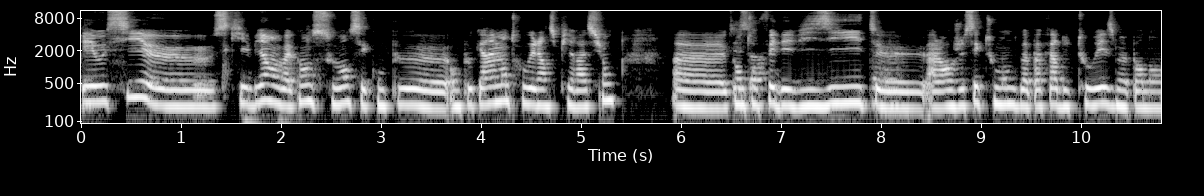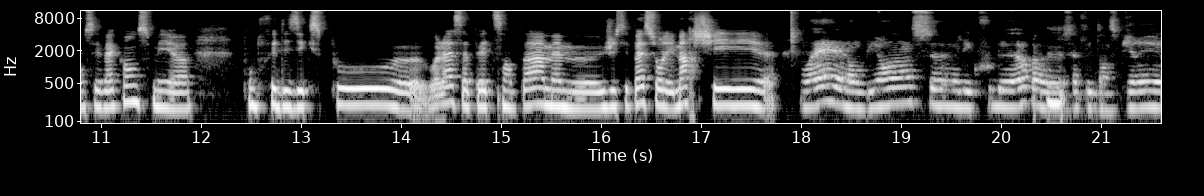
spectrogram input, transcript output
et aussi, euh, ce qui est bien en vacances, souvent, c'est qu'on peut, euh, on peut carrément trouver l'inspiration. Euh, quand ça. on fait des visites, alors je sais que tout le monde ne va pas faire du tourisme pendant ses vacances, mais quand on fait des expos, euh, voilà, ça peut être sympa, même, euh, je sais pas, sur les marchés. euh, Ouais, l'ambiance, les couleurs, Mm. ça peut t'inspirer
